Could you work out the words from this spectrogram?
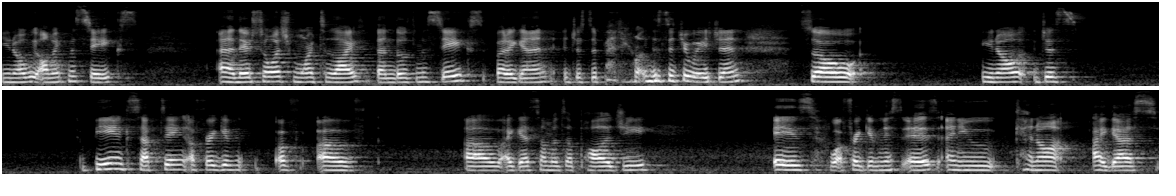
you know, we all make mistakes and there's so much more to life than those mistakes, but again, it just depending on the situation. So you know, just being accepting of forgive of of of I guess someone's apology is what forgiveness is and you cannot I guess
